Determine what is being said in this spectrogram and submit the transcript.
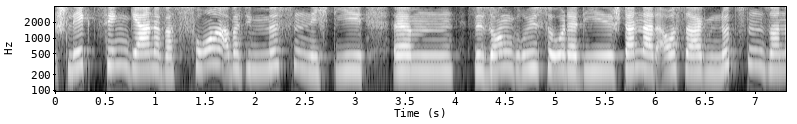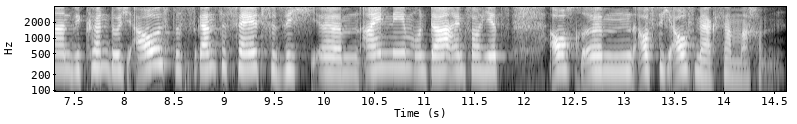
schlägt Sing gerne was vor, aber sie müssen nicht die ähm, Saisongrüße oder die Standardaussagen nutzen, sondern sie können durchaus das ganze Feld für sich ähm, einnehmen und da einfach jetzt auch ähm, auf sich aufmerksam machen.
